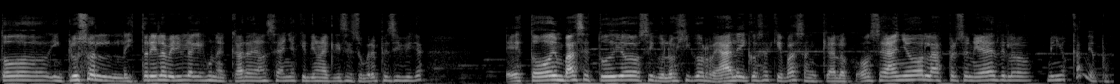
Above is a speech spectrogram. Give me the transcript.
todo, incluso el- la historia de la película, que es una cabra de 11 años que tiene una crisis súper específica, es todo en base a estudios psicológicos reales y cosas que pasan, que a los 11 años las personalidades de los niños cambian. Pues.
